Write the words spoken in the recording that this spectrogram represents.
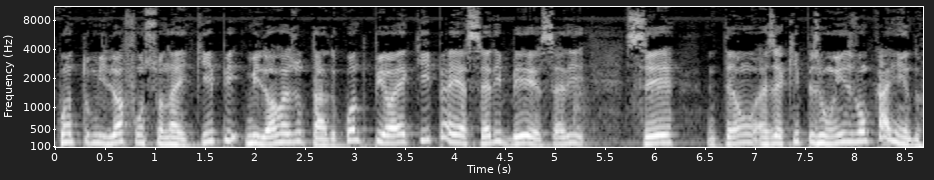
Quanto melhor funcionar a equipe, melhor o resultado. Quanto pior a equipe, aí é Série B, Série C. Então, as equipes ruins vão caindo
